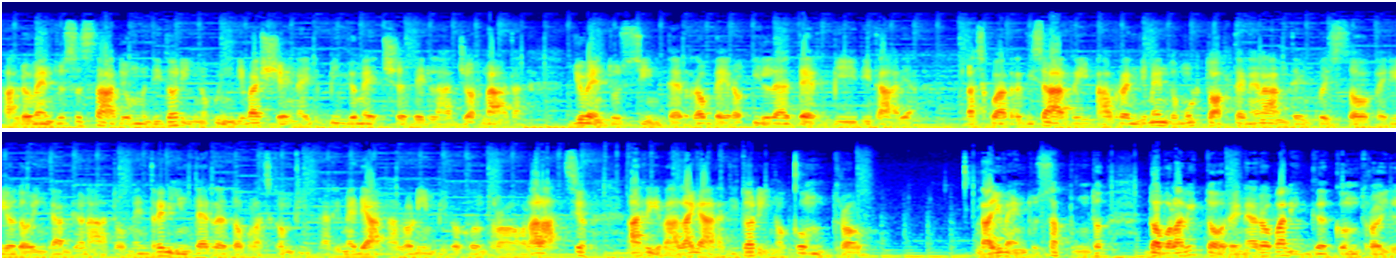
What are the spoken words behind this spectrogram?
Al Juventus Stadium di Torino quindi va a scena il big match della giornata, Juventus-Inter, ovvero il derby d'Italia. La squadra di Sarri ha un rendimento molto altalenante in questo periodo in campionato, mentre l'Inter, dopo la sconfitta rimediata all'Olimpico contro la Lazio, arriva alla gara di Torino contro la Juventus appunto dopo la vittoria in Europa League contro il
